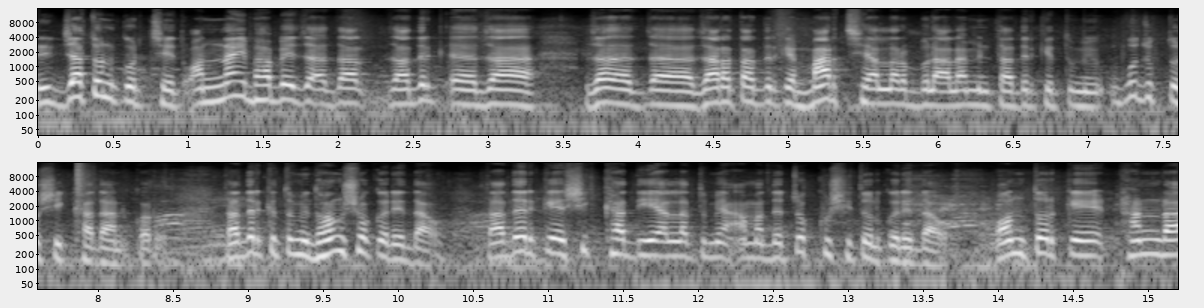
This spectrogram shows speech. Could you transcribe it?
নির্যাতন করছে, অন্যায়ভাবে যাদের, যা যারা তাদেরকে মারছে, আল্লাহ রব্বুল আলমিন তাদেরকে তুমি উপযুক্ত শিক্ষা দান করো। তাদেরকে তুমি ধ্বংস করে দাও। তাদেরকে শিক্ষা দিয়ে আল্লাহ তুমি আমাদের চক্ষু শীতল করে দাও। অন্তরকে ঠান্ডা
